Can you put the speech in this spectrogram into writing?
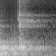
Thank you.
